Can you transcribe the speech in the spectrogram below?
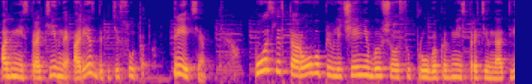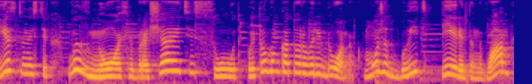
административный арест до 5 суток. Третье. После второго привлечения бывшего супруга к административной ответственности вы вновь обращаетесь в суд, по итогам которого ребенок может быть передан вам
